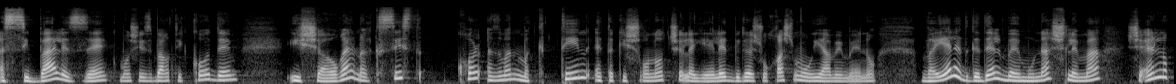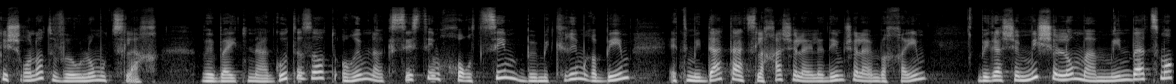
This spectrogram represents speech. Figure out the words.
הסיבה לזה, כמו שהסברתי קודם, היא שההורה הנרקסיסט כל הזמן מקטין את הכישרונות של הילד בגלל שהוא חש מאוים ממנו, והילד גדל באמונה שלמה שאין לו כישרונות והוא לא מוצלח. ובהתנהגות הזאת, הורים נרקסיסטים חורצים במקרים רבים את מידת ההצלחה של הילדים שלהם בחיים, בגלל שמי שלא מאמין בעצמו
